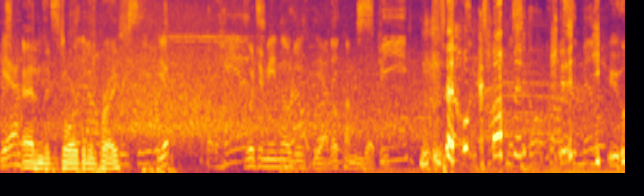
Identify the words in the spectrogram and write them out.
it yeah, at an exorbitant price. yep. Which I mean, they'll just, yeah, they'll come and get you. They'll come and get you.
